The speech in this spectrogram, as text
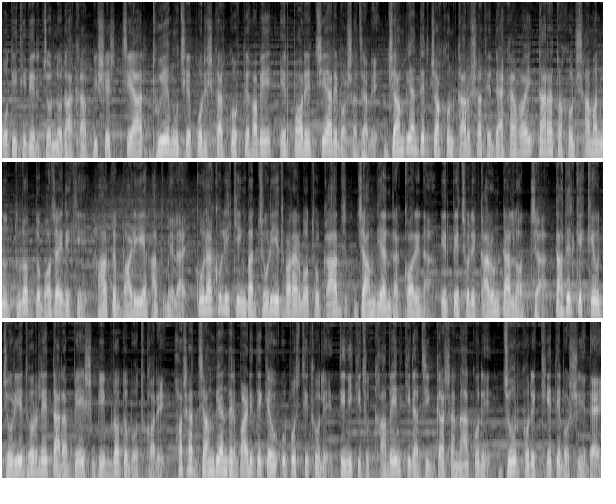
অতিথিদের জন্য রাখা বিশেষ চেয়ার, ধুয়ে মুছে পরিষ্কার করতে হবে, এরপরে চেয়ারে বসা যাবে। জাম্বিয়ানদের যখন কারও সাথে দেখা হয়, তারা তখন সামান্য দূরত্ব বজায় রেখে হাত বাড়িয়ে হাত মেলায়। কোলাকুলি কিংবা জড়িয়ে ধরার মতো কাজ জাম্বিয়ানরা করে না। এর পেছনে কারণটা লজ্জা। তাদেরকে কেউ জড়িয়ে ধরলে তারা বেশ বিব্রত বোধ করে। হঠাৎ জাম্বিয়ানদের বাড়িতে কেউ উপস্থিত হলে তিনি কিছু খাবেন কিনা জিজ্ঞাসা না করে জোর করে খেতে বসিয়ে দেয়।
